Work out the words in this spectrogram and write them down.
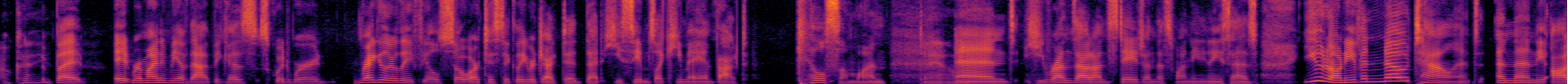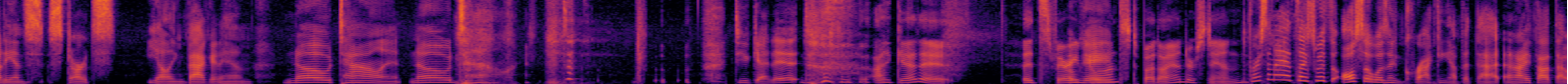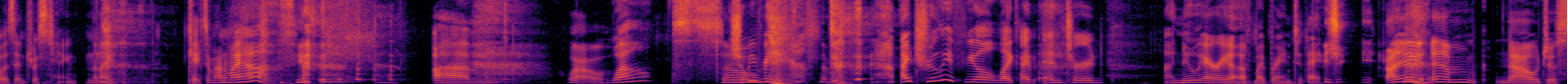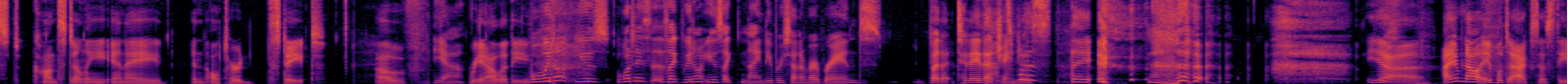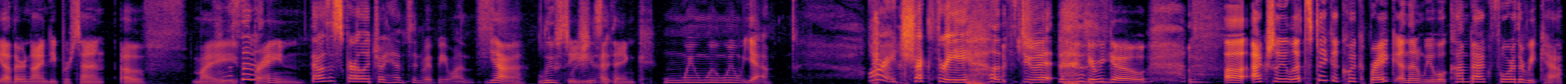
okay. but it reminded me of that because Squidward regularly feels so artistically rejected that he seems like he may in fact kill someone. Damn. And he runs out on stage on this one and he says, "You don't even know talent." And then the audience starts yelling back at him, "No talent, no talent." Do you get it? I get it. It's very Okay. nuanced, but I understand. The person I had sex with also wasn't cracking up at that, and I thought that was interesting. And then I kicked him out of my house. um. Wow. Well, So should we read? I truly feel like I've entered a new area of my brain today. I am now just constantly in a an altered state of Yeah. reality. Well, we don't use what is it like? We don't use like ninety percent of our brains, but today that That's changes. they Yeah. I am now able to access the other 90% of my it? brain. That was a Scarlett Johansson movie once. Yeah, Lucy, she's I like- think. Yeah. All right, Shrek three. Let's do it. Here we go. Uh, actually, let's take a quick break and then we will come back for the recap.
